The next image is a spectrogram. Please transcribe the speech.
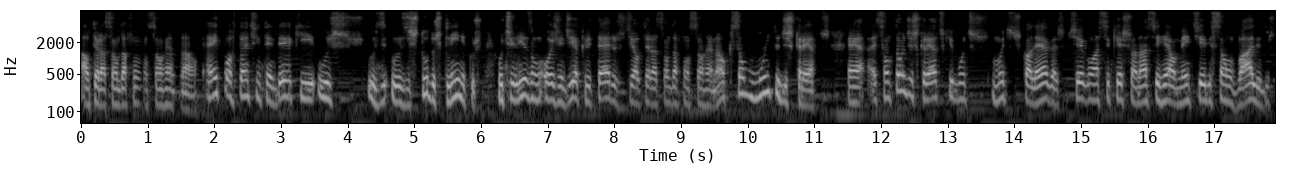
alteração da função renal. É importante entender que os, os, os estudos clínicos utilizam hoje em dia critérios de alteração da função renal que são muito discretos. É, são tão discretos que muitos, muitos muitos colegas chegam a se questionar se realmente eles são válidos,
